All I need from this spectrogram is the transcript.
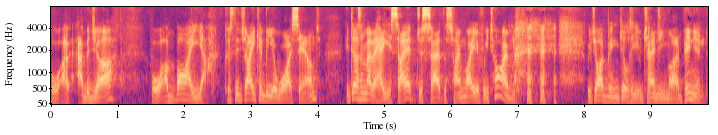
or Abijah, or Abiah, because the J can be a Y sound. It doesn't matter how you say it, just say it the same way every time, which I've been guilty of changing my opinion.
